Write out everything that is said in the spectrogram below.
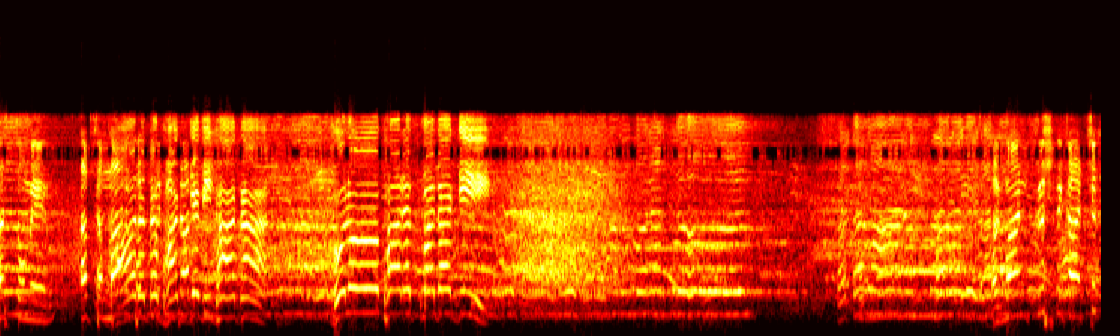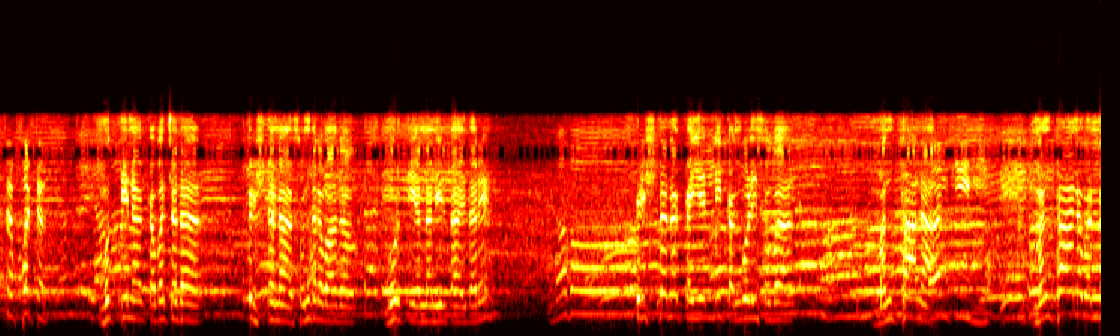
हस्तों में अब सम्मान ಭಾರತ पत्र की ಭಾಗ್ಯ प्राप्ति- ವಿಧಾತ ಬೋಲೋ ಭಾರತ್ ಮಾತಾ ಭಗವಾನ್ ಕೃಷ್ಣ ಕಾ ಚಿತ್ರಪಟ ಮುತ್ತಿನ ಕವಚದ ಕೃಷ್ಣನ ಸುಂದರವಾದ ಮೂರ್ತಿಯನ್ನ ನೀಡ್ತಾ ಇದ್ದಾರೆ. ಕೃಷ್ಣನ ಕೈಯಲ್ಲಿ ಕಂಗೊಳಿಸುವ ಮಂಥಾನ. ಮಂಥಾನವನ್ನ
